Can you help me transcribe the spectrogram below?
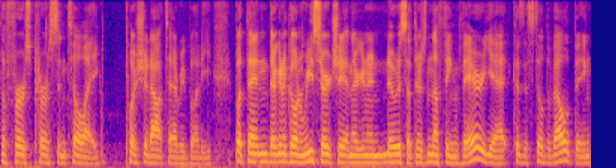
the first person to like push it out to everybody. But then they're gonna go and research it and they're gonna notice that there's nothing there yet because it's still developing.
